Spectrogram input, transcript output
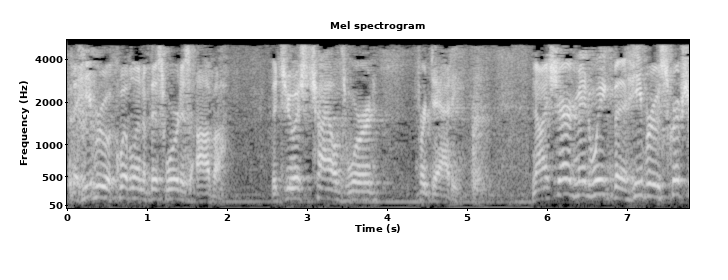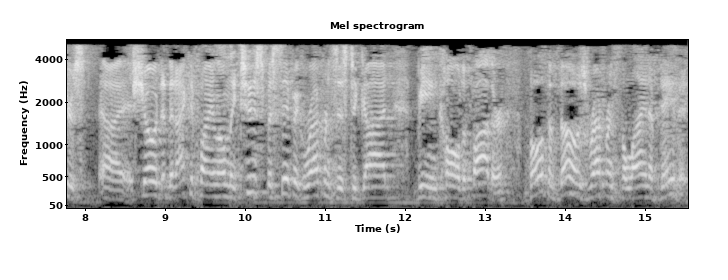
The Hebrew equivalent of this word is Abba, the Jewish child's word for daddy. Now, I shared midweek the Hebrew scriptures uh, showed that I could find only two specific references to God being called a father. Both of those reference the line of David.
